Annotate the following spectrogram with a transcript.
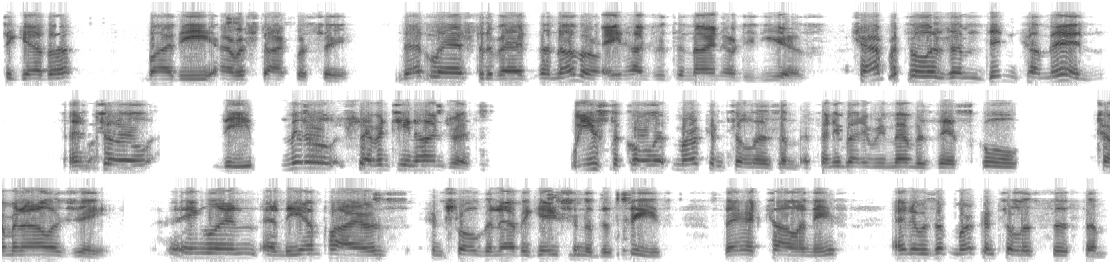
together by the aristocracy. That lasted about another 800 to 900 years. Capitalism didn't come in until the middle 1700s. We used to call it mercantilism, if anybody remembers their school terminology. England and the empires controlled the navigation of the seas. They had colonies, and it was a mercantilist system.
